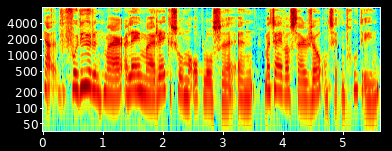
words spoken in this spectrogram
ja, voortdurend maar alleen maar rekensommen oplossen. En, maar zij was daar zo ontzettend goed in.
